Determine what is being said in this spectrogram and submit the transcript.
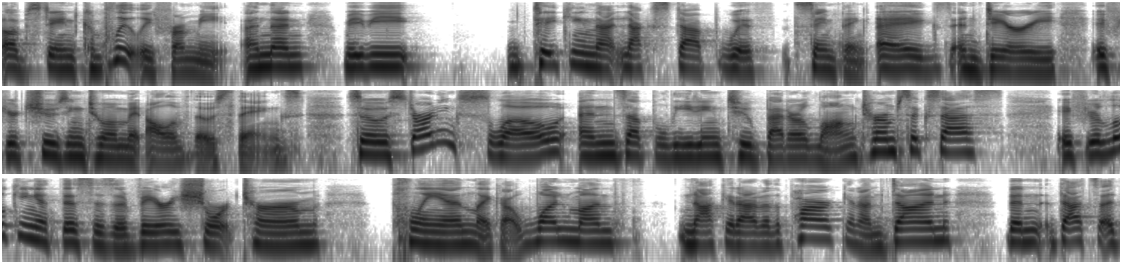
abstained completely from meat. And then maybe taking that next step with same thing eggs and dairy if you're choosing to omit all of those things so starting slow ends up leading to better long-term success if you're looking at this as a very short-term plan like a one month knock it out of the park and i'm done then that's a,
